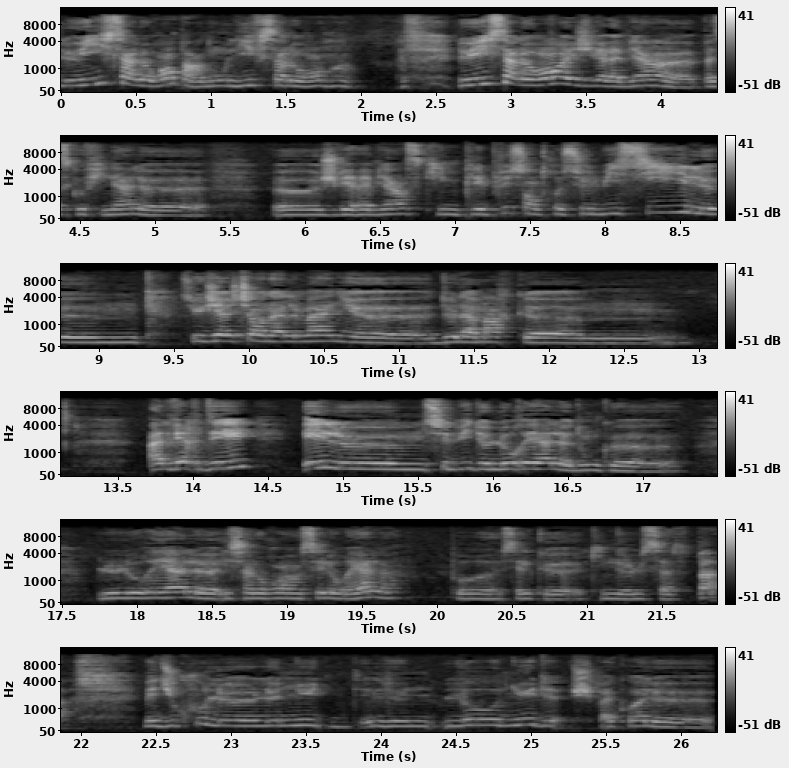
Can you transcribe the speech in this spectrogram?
le Yves Saint Laurent pardon l'Yves Saint Laurent. Le Yves Saint Laurent et je verrai bien euh, parce qu'au final je verrai bien ce qui me plaît plus entre celui-ci le celui que j'ai acheté en Allemagne de la marque Alverde et le celui de L'Oréal, donc euh, le L'Oréal et Saint-Laurent c'est L'Oréal, hein, pour celles qui ne le savent pas. Mais du coup le, l'eau nude, je sais pas quoi, le,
